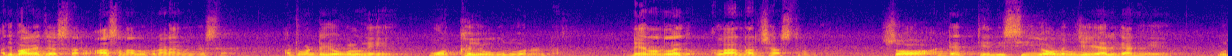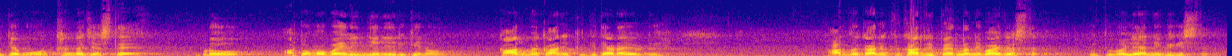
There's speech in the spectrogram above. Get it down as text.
అది బాగా చేస్తారు. ఆసనాలు ప్రాణాయామం చేస్తారు. అటువంటి యోగుల్ని మూర్ఖ యోగులు అని అంటారు. నేను అనలేదు. అలా అన్నారు శాస్త్రంలో. సో అంటే తెలిసి యోగం చేయాలి కానీ ఊరికే మూర్ఖంగా చేస్తే ఇప్పుడు ఆటోమొబైల్ ఇంజనీర్కిను కారు మెకానిక్కి తేడా ఏమిటి? కారు మెకానిక్ కారు రిపేర్లన్నీ బాగా చేస్తాడు. విప్పి మళ్ళీ అన్నీ బిగిస్తాడు.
